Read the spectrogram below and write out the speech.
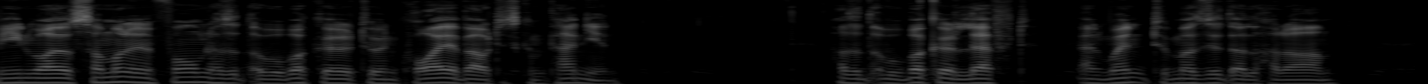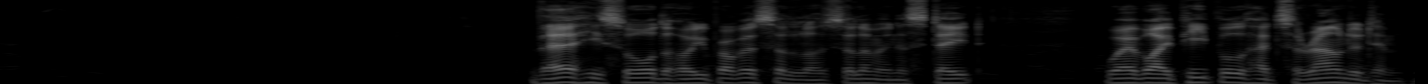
Meanwhile, someone informed Hazrat Abu Bakr to inquire about his companion. Hazrat Abu Bakr left and went to Masjid al Haram there he saw the Holy Prophet ﷺ in a state whereby people had surrounded him.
